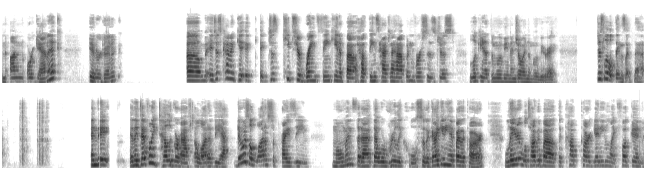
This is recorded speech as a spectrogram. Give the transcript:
And unorganic, inorganic. Um, it just kind of get it, it just keeps your brain thinking about how things had to happen versus just looking at the movie and enjoying the movie, right? Just little things like that. And they and they definitely telegraphed a lot of the there was a lot of surprising moments that I, that were really cool. So the guy getting hit by the car. Later, we'll talk about the cop car getting like fucking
